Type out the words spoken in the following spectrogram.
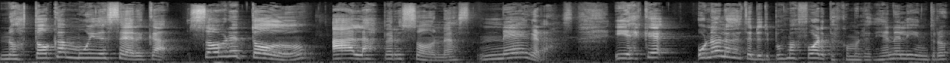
nos toca muy de cerca, sobre todo a las personas negras. Y es que uno de los estereotipos más fuertes, como les dije en el intro,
